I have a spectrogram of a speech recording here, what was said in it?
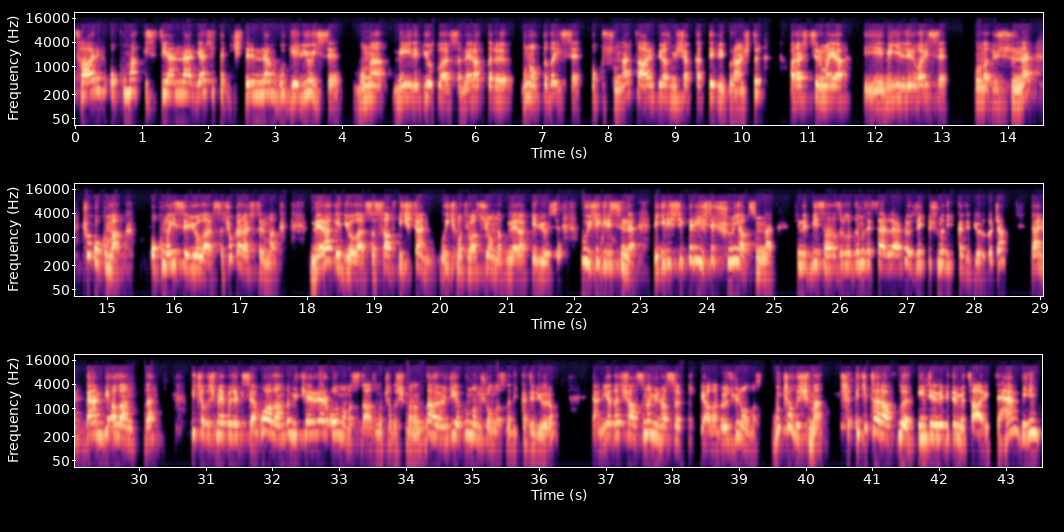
Tarih okumak isteyenler gerçekten içlerinden bu geliyor ise, buna mail ediyorlarsa, merakları bu noktada ise okusunlar. Tarih biraz meşakkatli bir branştır. Araştırmaya e, meyilleri var ise buna düşsünler. Çok okumak, okumayı seviyorlarsa, çok araştırmak, merak ediyorlarsa, saf içten bu iç motivasyonla bu merak geliyorsa bu işe girişsinler. Ve giriştikleri işte şunu yapsınlar. Şimdi biz hazırladığımız eserlerde özellikle şuna dikkat ediyoruz hocam. Yani ben bir alanda bir çalışma yapacak isem o alanda mükerrer olmaması lazım o çalışmanın. Daha önce yapılmamış olmasına dikkat ediyorum. Yani ya da şahsına münhasır bir alan, özgün olması. Bu çalışma iki taraflı incelenebilir mi tarihte? Hem benim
